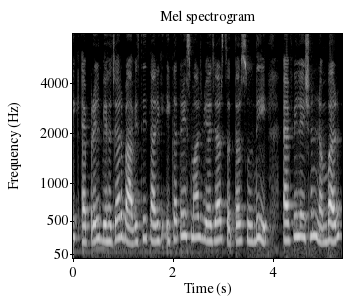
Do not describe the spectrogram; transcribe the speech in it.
એક એપ્રિલ બે હજાર બાવીસથી તારીખ એકત્રીસ માર્ચ બે હજાર સત્તર સુધી એફિલિએશન નંબર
